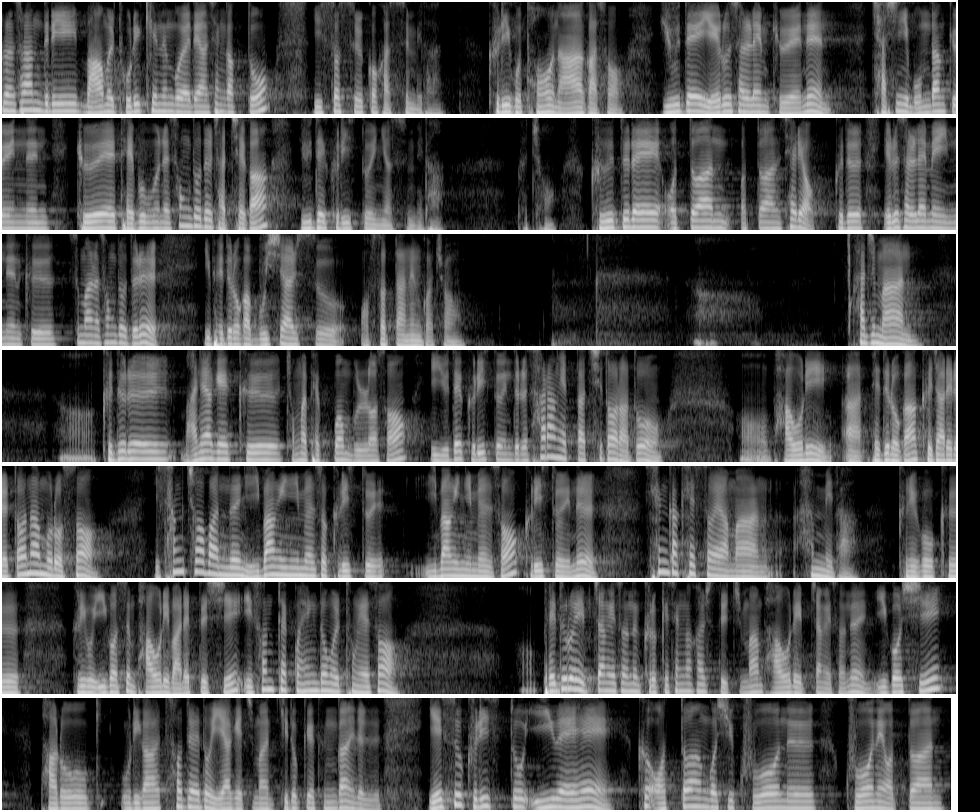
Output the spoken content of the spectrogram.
그런 사람들이 마음을 돌이키는 거에 대한 생각도 있었을 것 같습니다. 그리고 더 나아가서 유대 예루살렘 교회는 자신이 몸담고 있는 교회 대부분의 성도들 자체가 유대 그리스도인이었습니다. 그렇죠. 그들의 어떠한 어떠한 세력, 그들 예루살렘에 있는 그 수많은 성도들을 이 베드로가 무시할 수 없었다는 거죠. 어, 하지만 어, 그들을 만약에 그 정말 100번 물러서 이 유대 그리스도인들을 사랑했다 치더라도 어, 바울이 아 베드로가 그 자리를 떠남으로써 이 상처받는 이방인이면서 그리스도 이방인이면서 그리스도인을 생각했어야만 합니다. 그리고 그 그리고 이것은 바울이 말했듯이 이 선택과 행동을 통해서 어, 베드로의 입장에서는 그렇게 생각할 수도 있지만 바울의 입장에서는 이것이 바로 우리가 서두에도 이야기했지만 기독교의 근간이 될 예수 그리스도 이외에 그 어떠한 것이 구원을 구원의 어떠한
